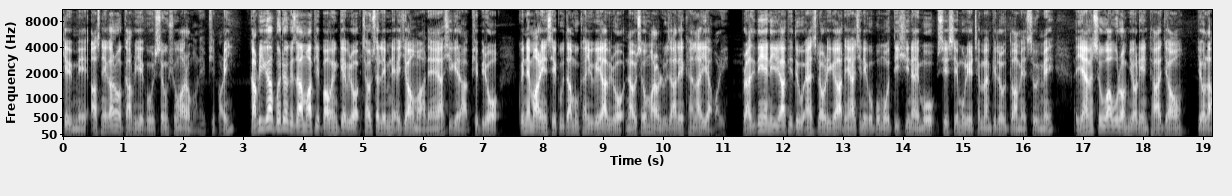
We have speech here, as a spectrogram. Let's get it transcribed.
ခဲ့ပေမဲ့အာဆနယ်ကတော့ဂါဘရီယယ်ကိုရှုံးရှုံးရတော့မှလည်းဖြစ်ပါတယ်။ဂါဘရီကပွဲထွက်ကစားမှာဖြစ်ပါဝင်ခဲ့ပြီးတော့64မိနစ်အရောက်မှာဒဏ်ရာရရှိခဲ့တာဖြစ်ပြီးတော့ကွင်းထဲမှာရင်ဆေးကူးသားမှုခံယူခဲ့ရပြီးတော့နောက်ဆုံးမှာတော့လူစားလဲခံလိုက်ရပါတယ်။ ဘရာဇီးတင်းရဲ့နေပြဖြစ်သူအန်စလိုဒီကဒဏ်ရာချင်းတွေကိုပုံမသိရှိနိုင်မှုဆေးဆေးမှုတွေထပ်မံပြုလုပ်သွားမယ်ဆိုပေမဲ့အရန်မဆိုးဝါးဖို့တော့မျှော်လင့်ထားကြောင်းပြောလာ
